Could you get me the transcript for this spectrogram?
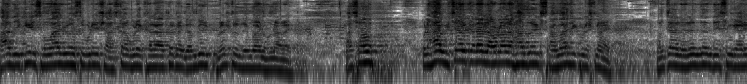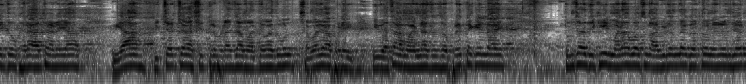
हा देखील समाज व्यवस्थेपुढे शासनापुढे खऱ्या अर्थानं गंभीर प्रश्न निर्माण होणार आहे. असो पण हा विचार करायला लावणारा हा जो एक सामाजिक प्रश्न आहे आमच्या निरंजन देशमुख यांनी तो खरा अर्थाने या या पिक्चरच्या चित्रपटाच्या माध्यमातून समाजापुढे ही व्यथा मांडण्याचा जो प्रयत्न केलेला आहे. तुमचं देखील मनापासून अभिनंदन करतो निरंजन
